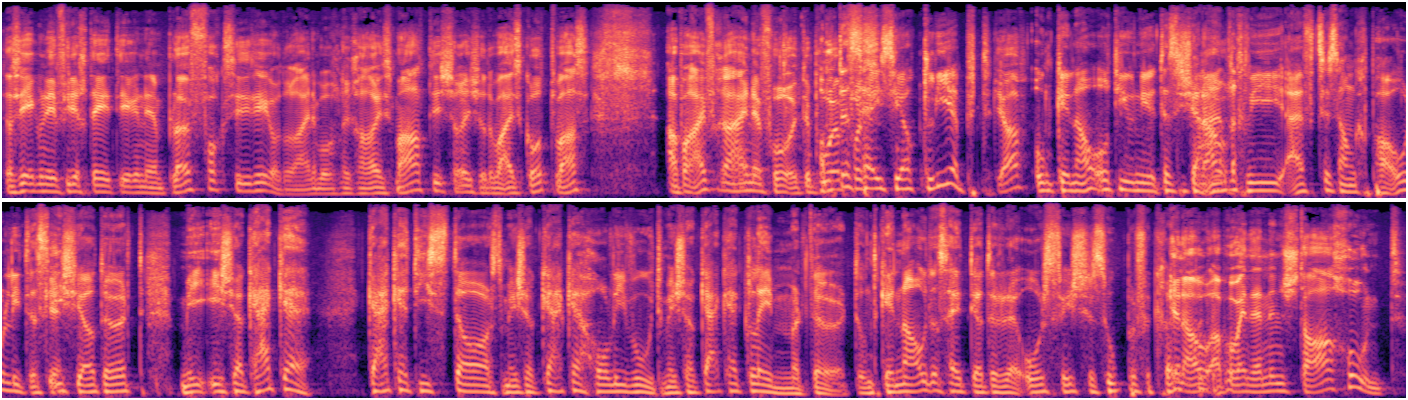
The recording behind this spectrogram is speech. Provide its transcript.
dass irgendwie vielleicht dort irgendein Bluffer war oder einer, der ein bisschen charismatischer ist oder weiß Gott was. Aber einfach einer von der Aber das haben sie ja geliebt. Ja. Und genau die Union, das ist genau. ähnlich wie FC St. Pauli. Das ja. ist ja dort, man ist ja gegen, gegen die Stars, man ist ja gegen Hollywood, man ist ja gegen Glamour dort. Und genau das hat ja der Urs Fischer super verkörpert. Genau, aber wenn dann ein Star kommt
